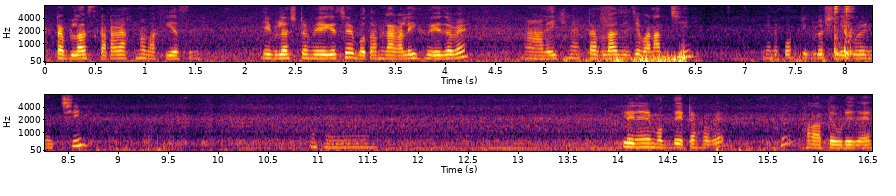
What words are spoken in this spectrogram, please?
একটা ব্লাউজ কাটার এখনও বাকি আছে। এই ব্লাউজটা হয়ে গেছে, বোতাম লাগালেই হয়ে যাবে। আর এইখানে একটা ব্লাউজ যে বানাচ্ছি, এখানে পট্টিগুলো সেলাই করে নিচ্ছি। প্লেনের মধ্যে এটা হবে, হাওয়াতে উড়ে যায়।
